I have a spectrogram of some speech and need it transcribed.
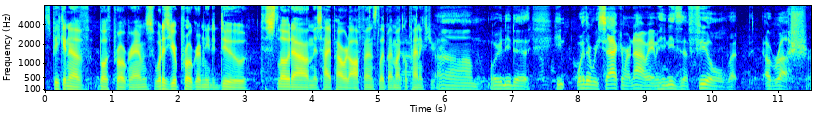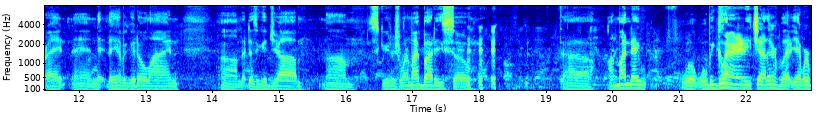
Speaking of both programs, what does your program need to do to slow down this high-powered offense led by Michael Penix Jr.? Um, we need to, he, whether we sack him or not, I mean, he needs to feel a rush, right? And they have a good O line um, that does a good job. Um, Scooter's one of my buddies, so uh, on Monday we'll, we'll be glaring at each other. But yeah, we're,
